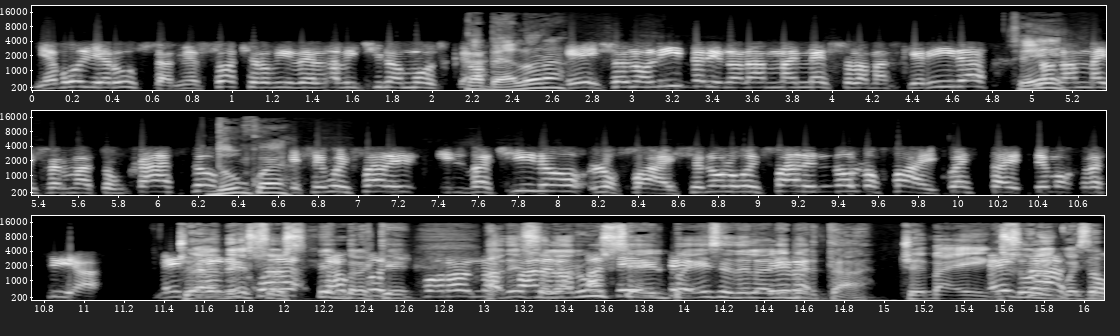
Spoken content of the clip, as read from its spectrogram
Mia moglie è russa, mio suocero vive là vicino a Mosca. Vabbè, allora? E sono liberi, non hanno mai messo la mascherina, Sì. non hanno mai fermato un cazzo. Dunque? E se vuoi fare il vaccino lo fai, se non lo vuoi fare non lo fai. Questa è democrazia. Cioè adesso sembra che adesso la Russia è il paese della per- libertà. Cioè, ma è solo in questa Esatto,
